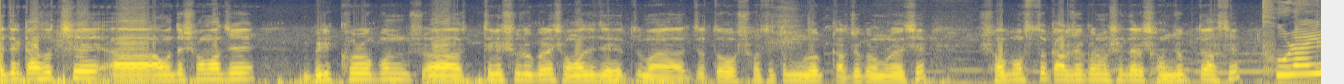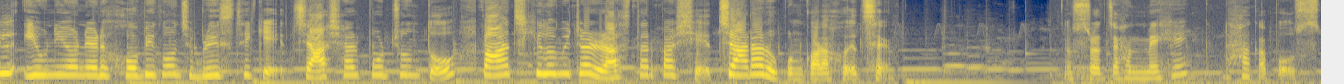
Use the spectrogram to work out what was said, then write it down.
এদের কাজ হচ্ছে আমাদের সমাজে বৃক্ষরোপণ থেকে শুরু করে সমাজে যেহেতু যত সচেতনমূলক কার্যক্রম রয়েছে, সমস্ত কার্যক্রমের সাথে সংযুক্ত আছে। থুরাইল ইউনিয়নের হবিগঞ্জ ব্রিজ থেকে চাষার পর্যন্ত পাঁচ কিলোমিটার রাস্তার পাশে চারা রোপণ করা হয়েছে। নুসরাত জাহান মেহেক, ঢাকা পোস্ট।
